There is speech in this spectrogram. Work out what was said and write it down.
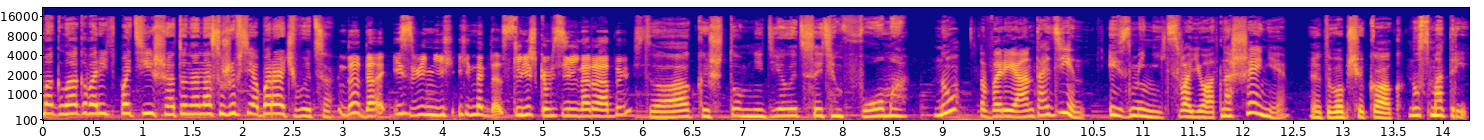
Могла говорить потише, а то на нас уже все оборачиваются. Да-да, извини, иногда слишком сильно радуюсь. Так, и что мне делать с этим, Фома? Ну, вариант один. Изменить свое отношение. Это вообще как? Ну смотри,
